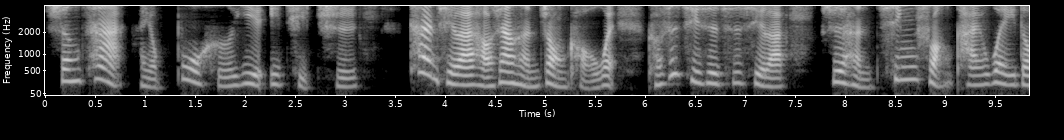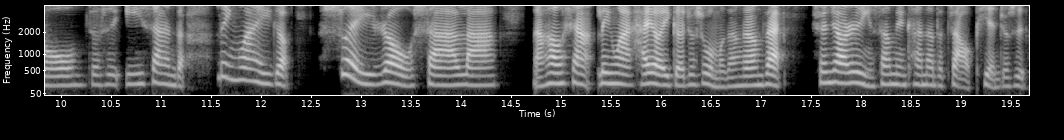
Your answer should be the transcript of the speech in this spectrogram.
生菜还有薄荷叶一起吃。看起来好像很重口味，可是其实吃起来是很清爽开胃的哦。这是伊善的另外一个。碎肉沙拉，然后像另外还有一个就是我们刚刚在宣教日影上面看到的照片，就是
